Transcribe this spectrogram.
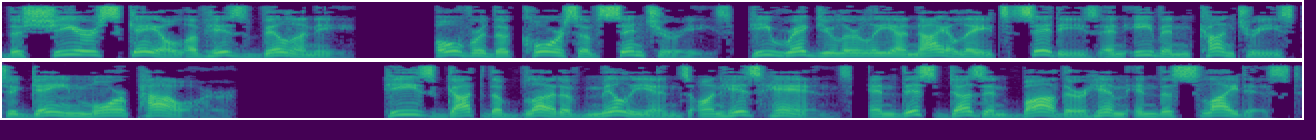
the sheer scale of his villainy, Over the course of centuries, he regularly annihilates cities and even countries to gain more power. He's got the blood of millions on his hands, and this doesn't bother him in the slightest.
